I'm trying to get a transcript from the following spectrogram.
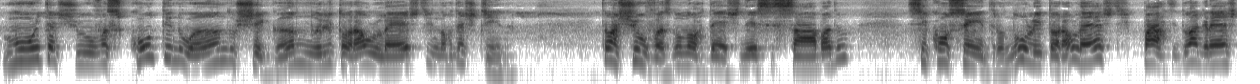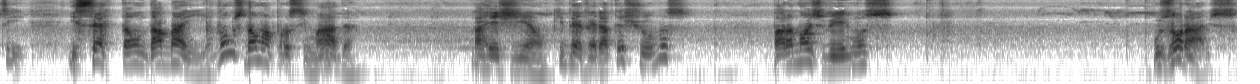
muitas chuvas continuando chegando no litoral leste nordestino. Então, as chuvas no Nordeste nesse sábado se concentram no litoral leste, parte do agreste e sertão da Bahia. Vamos dar uma aproximada na região que deverá ter chuvas para nós vermos os horários.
